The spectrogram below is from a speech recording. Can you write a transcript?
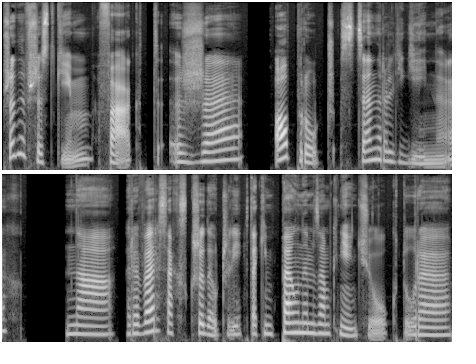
Przede wszystkim fakt, że oprócz scen religijnych, na rewersach skrzydeł, czyli w takim pełnym zamknięciu, które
